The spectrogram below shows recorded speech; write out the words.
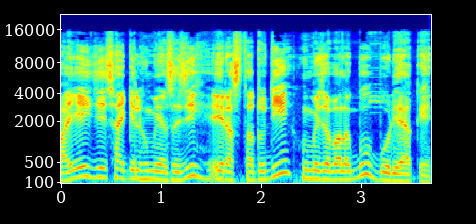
পায় এই যে চাইকেল সোমাই আছে যি এই ৰাস্তাটো দি সোমাই যাব লাগিব বঢ়িয়াকৈ।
